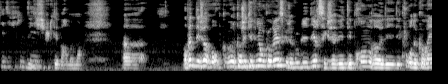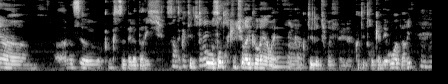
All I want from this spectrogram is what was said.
Des difficultés. des difficultés par moment. Euh, en fait, déjà, bon, quand, quand j'étais venu en Corée, ce que j'avais oublié de dire, c'est que j'avais été prendre des, des cours de coréen à, à- euh, comment ça s'appelle à Paris? Centre À côté de- culturel. Au centre culturel coréen, ouais, Mm, d'accord. à côté de la Tour Eiffel, à côté de Trocadéro à Paris. Mhm.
